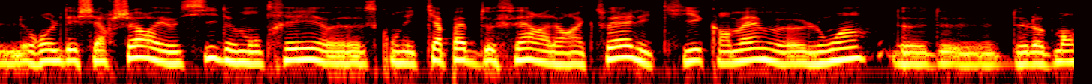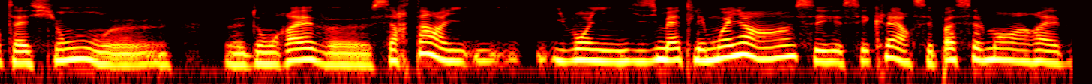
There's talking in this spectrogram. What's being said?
Le rôle des chercheurs est aussi de montrer ce qu'on est capable de faire à l'heure actuelle et qui est quand même loin de, l'augmentation dont rêvent euh, certains. Ils, vont y mettre les moyens, hein, c'est clair, c'est pas seulement un rêve.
